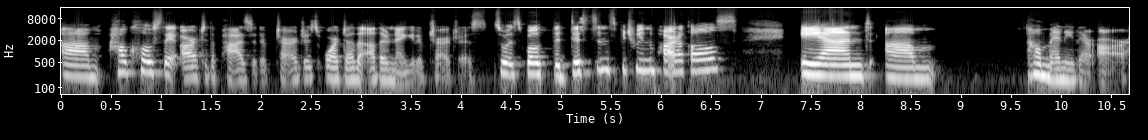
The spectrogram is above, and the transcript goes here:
um, how close they are to the positive charges or to the other negative charges. So it's both the distance between the particles and um, how many there are.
